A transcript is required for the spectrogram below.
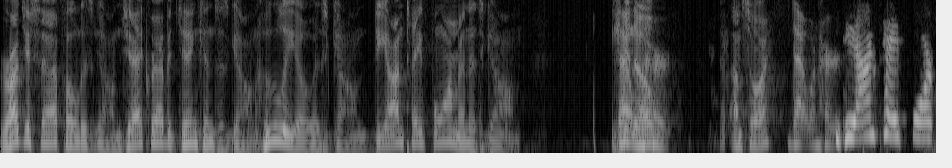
Roger Saffold is gone, Jack Rabbit Jenkins is gone, Julio is gone, D'Onta Foreman is gone. That you know, one hurt. I'm sorry. That one hurt. D'Onta Form,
